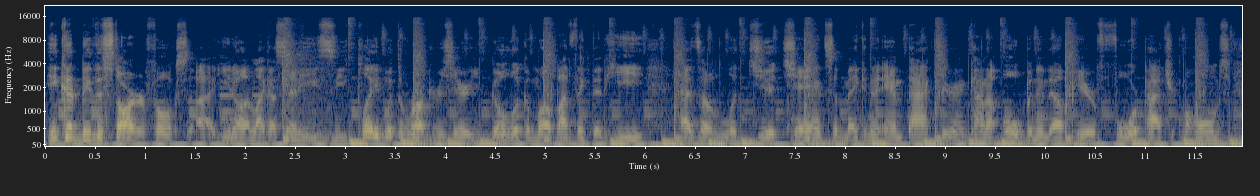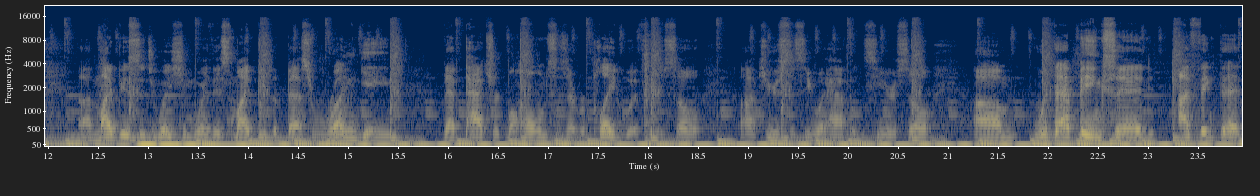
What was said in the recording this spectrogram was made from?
he could be the starter, folks. Uh, you know, and like I said, he's he played with the Rutgers here. You go look him up. I think that he has a legit chance of making an impact here and kind of opening up here for Patrick Mahomes. Uh, might be a situation where this might be the best run game that Patrick Mahomes has ever played with here. So, uh, curious to see what happens here. So, um, with that being said, I think that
